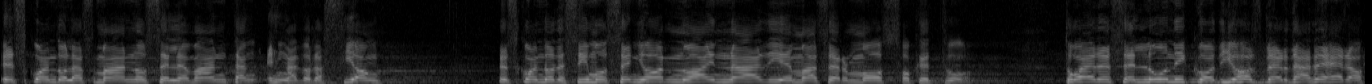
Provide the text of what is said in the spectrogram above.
Es cuando las manos se levantan en adoración. Es cuando decimos, Señor, no hay nadie más hermoso que tú. Tú eres el único Dios verdadero.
